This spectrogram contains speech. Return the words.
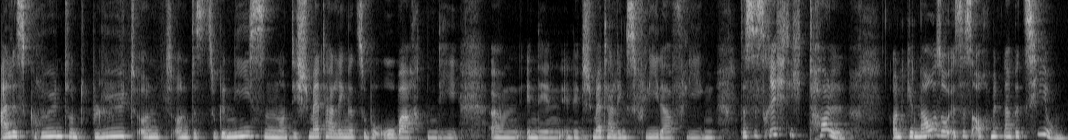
alles grünt und blüht und, und es zu genießen und die Schmetterlinge zu beobachten, die ähm, in, den, in den Schmetterlingsflieder fliegen. Das ist richtig toll. Und genauso ist es auch mit einer Beziehung.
